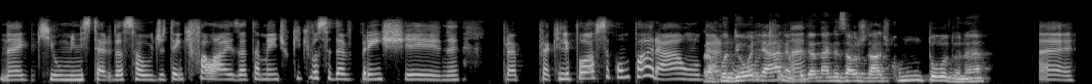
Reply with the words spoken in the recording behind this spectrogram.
né? Que o Ministério da Saúde tem que falar exatamente o que, que você deve preencher, né? Para que ele possa comparar um lugar. Para poder olhar, outro, né? né? Poder analisar os dados como um todo, né? É.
